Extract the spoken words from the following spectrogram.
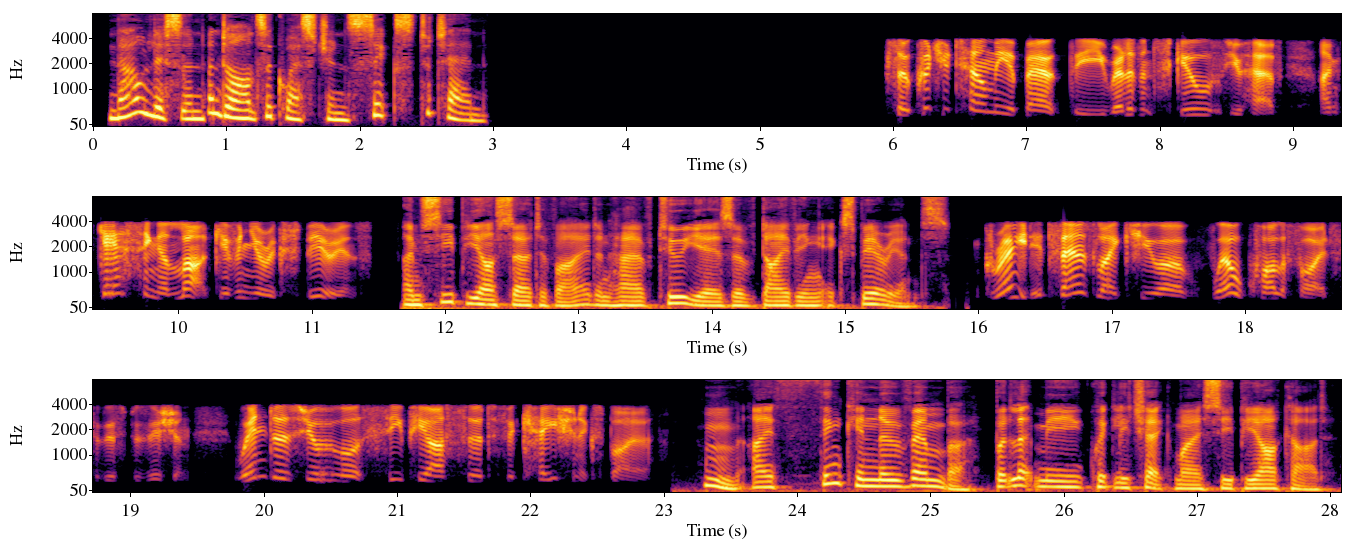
Now listen and answer questions 6 to 10. So could you tell me about the relevant skills you have? I'm guessing a lot given your experience. I'm CPR certified and have two years of diving experience. Great. It sounds like you are well qualified for this position. When does your CPR certification expire? Hmm, I think in November, but let me quickly check my CPR card.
